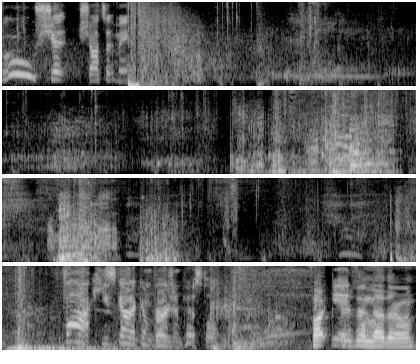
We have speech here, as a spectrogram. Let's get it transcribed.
Oh shit! Shots at me. I'm running up on him. Fuck, he's got a conversion pistol. Fuck, Yeah, there's cool. another one.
